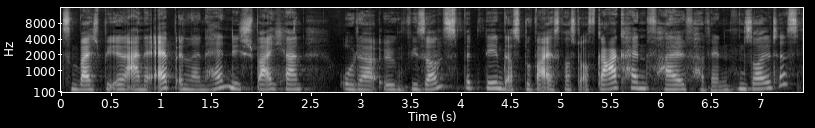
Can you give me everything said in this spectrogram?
zum Beispiel in eine App in dein Handy speichern oder irgendwie sonst mitnehmen, dass du weißt, was du auf gar keinen Fall verwenden solltest.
